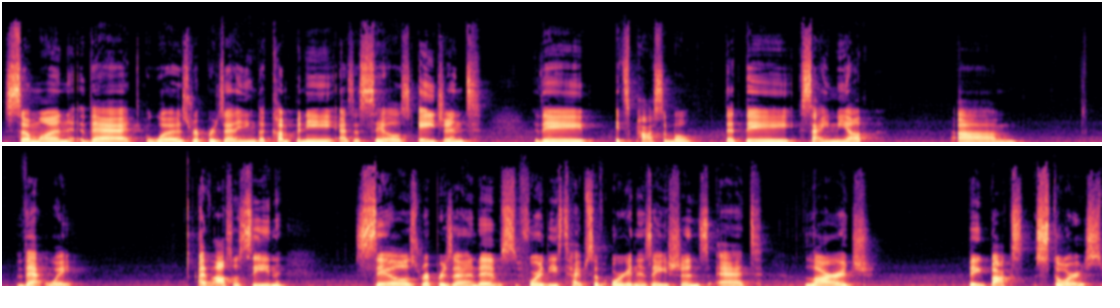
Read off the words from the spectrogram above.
Someone that was representing the company as a sales agent, they it's possible that they signed me up um, that way. I've also seen sales representatives for these types of organizations at large big box stores.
